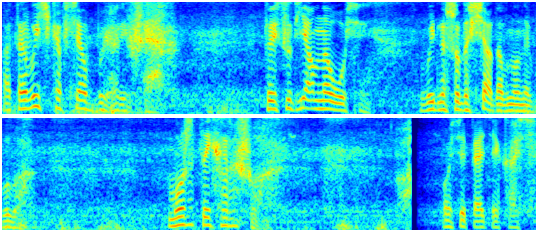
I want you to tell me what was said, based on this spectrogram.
А травичка вся вигорівша. Тобто тут явно осінь. Видно, що доща давно не було. Може це й хорошо. Ось опять якась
